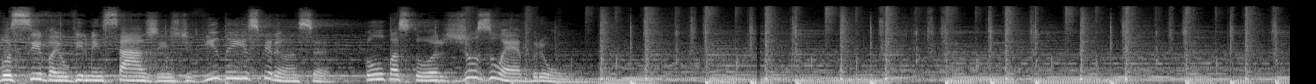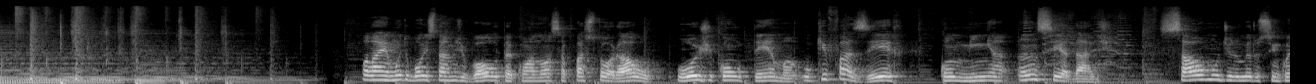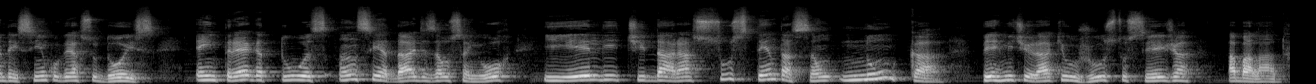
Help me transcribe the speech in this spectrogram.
Você vai ouvir mensagens de vida e esperança com o pastor Josué Brum. Olá, é muito bom estarmos de volta com a nossa pastoral, hoje com o tema O que fazer com minha ansiedade. Salmo de número 55, verso 2 Entrega tuas ansiedades ao Senhor e Ele te dará sustentação, nunca permitirá que o justo seja abalado.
